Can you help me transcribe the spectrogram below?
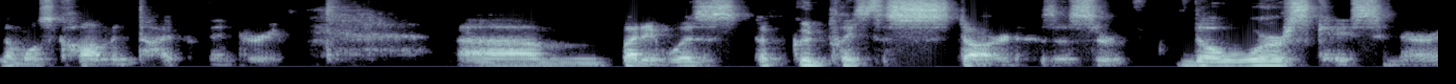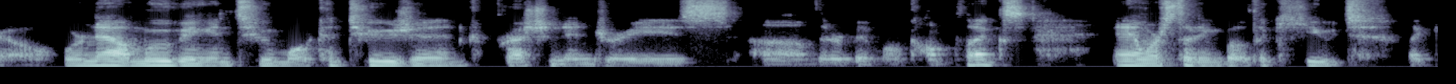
the most common type of injury. Um, but it was a good place to start as a sort of the worst case scenario. We're now moving into more contusion compression injuries um, that are a bit more complex. And we're studying both acute like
